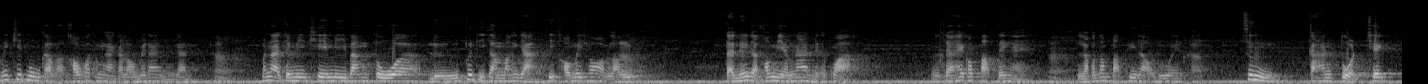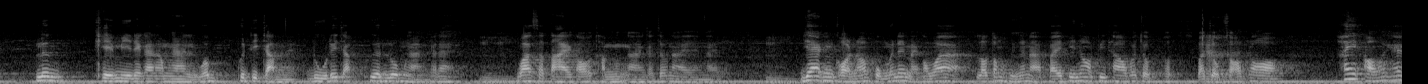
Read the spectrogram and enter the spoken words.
ไม่คิดมุมกลับว่าเขาก็ทำงานกับเราไม่ได้เหมือนกันอ่ามันอาจจะมีเคมีบางตัว หรือพฤติกรรมบางอย่างที่เขาไม่ชอบเราอยู่อ่าแต่เนื่องจากเขามีอำนาจเหนือกว่าเราจะให้เขาปรับได้ไงอ่าเราก็ต้องปรับที่เราด้วยครับซึ่งการตรวจเช็คเรื่องเคมีในการทำงานหรือว่าพฤติกรรมเนี่ยดูได้จากเพื่อนร่วมงานก็ได้อืมว่าสไตล์เขาทำงานกับเจ้านายยังไงอืมแยกกันก่อนเนาะผมไม่ได้หมายความว่า เราต้องถึงขนาดไปพี่นอกพี่เทาประจบประจบอ่าสอพลอ ให้เอาให้แค่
